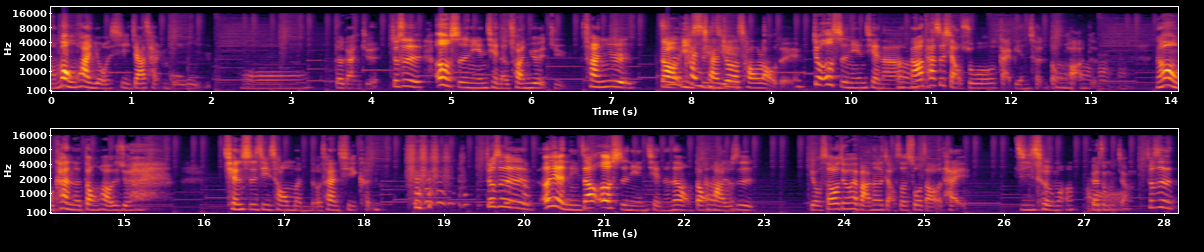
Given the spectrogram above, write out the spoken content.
呃，梦幻游戏加彩云国物语哦的感觉，就是二十年前的穿越剧，穿越到看起来就超老的，就二十年前啊。嗯、然后它是小说改编成动画的，然后我看了动画，我就觉得，唉。前十集超闷的，我差点弃坑。就是，而且你知道，二十年前的那种动画，就是、嗯、有时候就会把那个角色塑造的太机车吗？该怎么讲？就是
